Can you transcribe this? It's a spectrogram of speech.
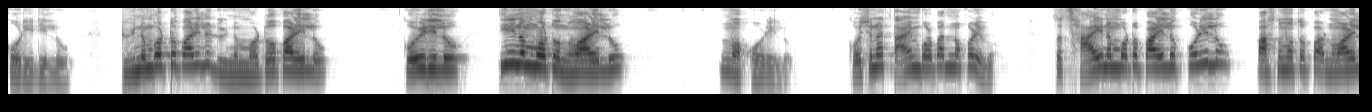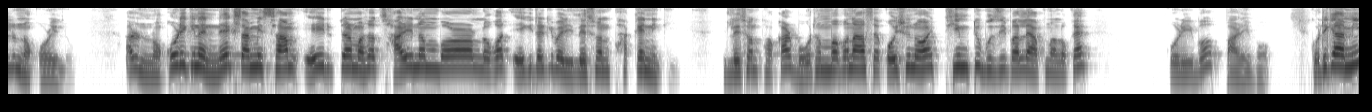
কৰি দিলোঁ। দুই নম্বৰটো পাৰিলোঁ দুই নম্বৰটোও পাৰিলোঁ। কৰি দিলোঁ তিনি নম্বৰটো নোৱাৰিলোঁ নকৰিলোঁ। কৈছোঁ নহয় টাইম বৰবাদ নকৰিব। তো চাৰি নম্বৰটো পাৰিলোঁ কৰিলোঁ। পাঁচ নম্বৰটো নোৱাৰিলোঁ নকৰিলোঁ। আৰু নকৰি কিনে নেক্সট আমি চাম এই দুটাৰ মাজত চাৰি নম্বৰৰ লগত এইকেইটাৰ কিবা ৰিলেশ্যন থাকে নেকি? ৰিলেশ্যন থকাৰ বহুত সম্ভাৱনা আছে। কৈছোঁ নহয় থিমটো বুজি পালে আপোনালোকে কৰিব পাৰিব। গতিকে আমি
